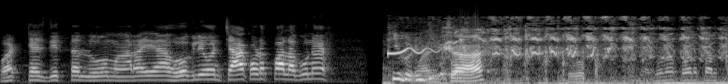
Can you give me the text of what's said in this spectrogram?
ಹೊಟ್ಟೆ ಹಸ್ದಿತ್ತಲ್ಲೋ ಮಾರಾಯ ಹೋಗ್ಲಿ ಒಂದ್ ಚಾ ಕೊಡಪ್ಪ ಲಗುನ. ಮಂಚ ತಗೋಪ್ಪ. ಲಗುನ ಕೊಡ ಸ್ವಲ್ಪ.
